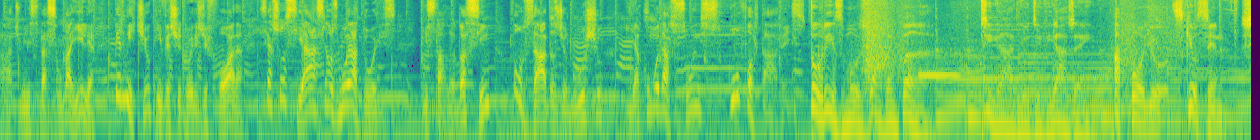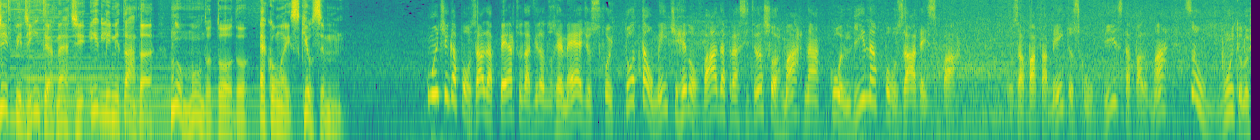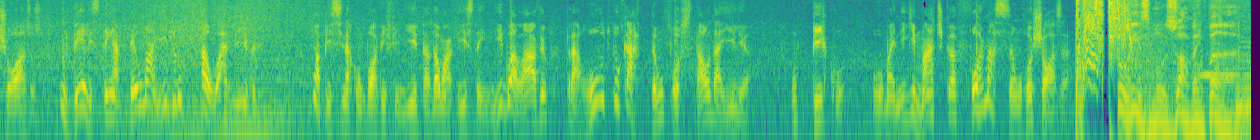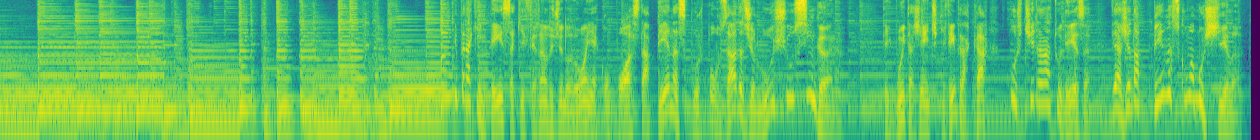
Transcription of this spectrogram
A administração da ilha permitiu que investidores de fora se associassem aos moradores instalando assim pousadas de luxo e acomodações confortáveis. Turismo Jovem Pan. Diário viagem. Apoio Skillsim. Chip de internet ilimitada. No mundo todo é com a Skillsim. Uma antiga pousada perto da Vila dos Remédios foi totalmente renovada para se transformar na Colina Pousada Spa. Os apartamentos com vista para o mar são muito luxuosos. Um deles tem até uma hidro ao ar livre. Uma piscina com borda infinita dá uma vista inigualável para outro cartão postal da ilha: o Pico, uma enigmática formação rochosa. Turismo Jovem Pan. E para quem pensa que Fernando de Noronha é composta apenas por pousadas de luxo se engana. Tem muita gente que vem para cá curtir a natureza, viajando apenas com uma mochila.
